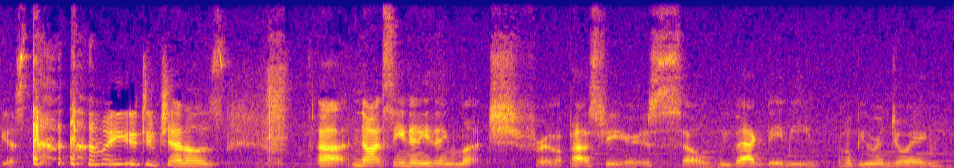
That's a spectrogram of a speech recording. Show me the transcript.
Guess my YouTube channel is uh, not seen anything much for the past few years. So we back baby. Hope you were enjoying.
